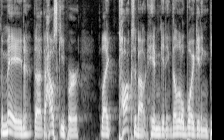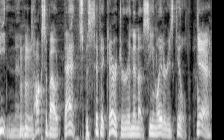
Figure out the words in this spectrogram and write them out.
the maid, the the housekeeper, like talks about him getting the little boy getting beaten and Mm-hmm. talks about that specific character, and then a scene later he's killed. Yeah.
